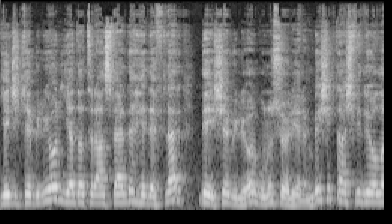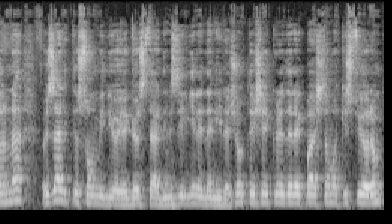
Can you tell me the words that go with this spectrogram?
gecikebiliyor ya da transferde hedefler değişebiliyor. Bunu söyleyelim. Beşiktaş videolarına özellikle son videoya gösterdiğiniz ilgi nedeniyle çok teşekkür ederek başlamak istiyorum.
